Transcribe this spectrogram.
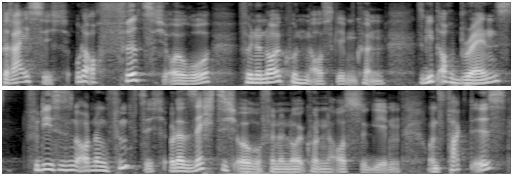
30 oder auch 40 Euro für einen Neukunden ausgeben können. Es gibt auch Brands, für die ist es in Ordnung, 50 oder 60 Euro für einen Neukunden auszugeben. Und Fakt ist,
